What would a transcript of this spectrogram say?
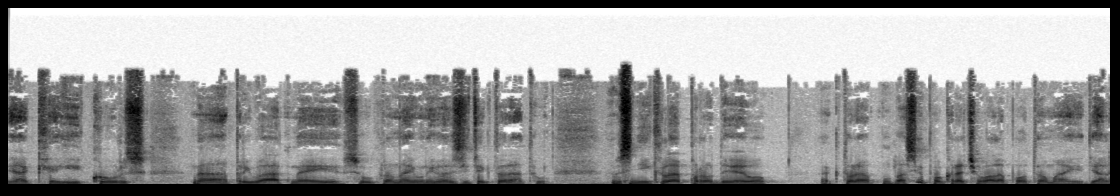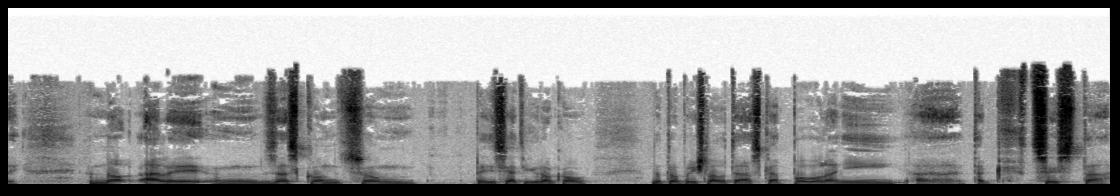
nejaký kurz na privátnej súkromnej univerzite, ktorá tu vznikla Prodeo, ktorá vlastne pokračovala potom aj ďalej. No ale mm, za koncom 50. rokov do toho prišla otázka povolaní, a tak cesta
